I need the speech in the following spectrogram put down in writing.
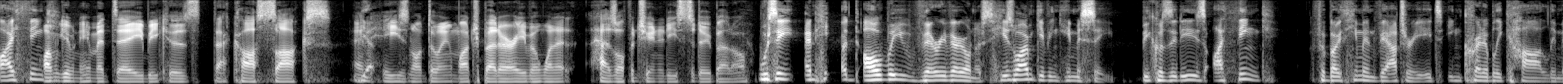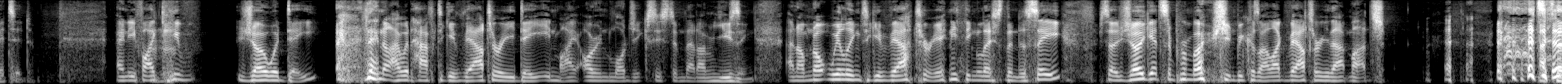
I think I'm giving him a D because that car sucks and Yep. he's not doing much better, even when it has opportunities to do better. Well, see, and he, uh, I'll be very, very honest. Here's why I'm giving him a C because it is, I think, for both him and Valtteri, it's incredibly car limited. And if I Mhm. give Joe a D, then I would have to give Valtteri a D in my own logic system that I'm using. And I'm not willing to give Valtteri anything less than a C. So Joe gets a promotion because I like Valtteri that much.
